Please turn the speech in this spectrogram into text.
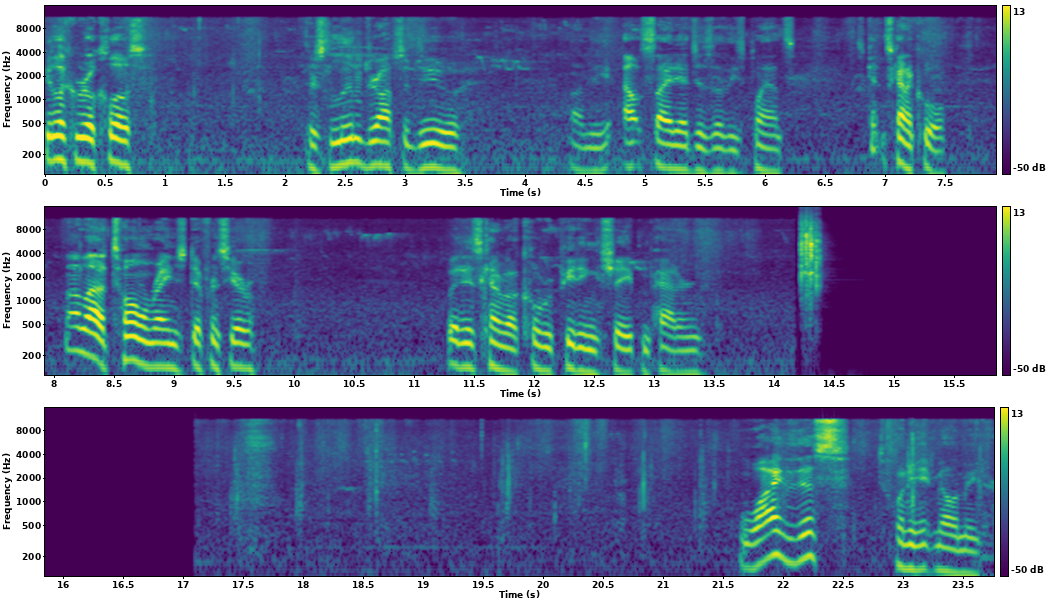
If you look real close, there's little drops of dew on the outside edges of these plants. It's, it's kind of cool. Not a lot of tonal range difference here, but it is kind of a cool repeating shape and pattern. Why this 28 millimeter?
